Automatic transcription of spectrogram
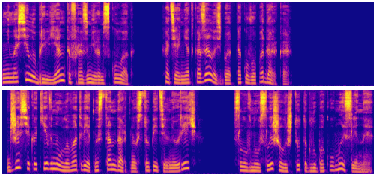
не носила бриллиантов размером с кулак, хотя не отказалась бы от такого подарка. Джессика кивнула в ответ на стандартную вступительную речь, словно услышала что-то глубоко мысленное,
